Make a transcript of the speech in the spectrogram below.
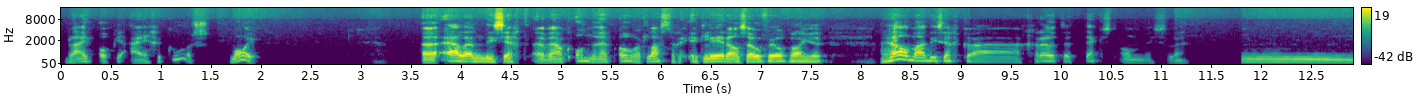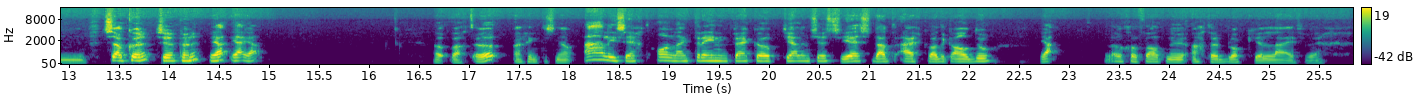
Blijf op je eigen koers. Mooi. Uh, Ellen die zegt, uh, welk onderwerp? Oh, wat lastig. Ik leer al zoveel van je. Helma die zegt qua grote tekst omwisselen. Hmm, zou kunnen, zou kunnen. Ja, ja, ja. Oh, wacht, oh, ging te snel. Ali zegt online training, verkoop, challenges. Yes, dat is eigenlijk wat ik al doe. Ja, logo valt nu achter het blokje live weg.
